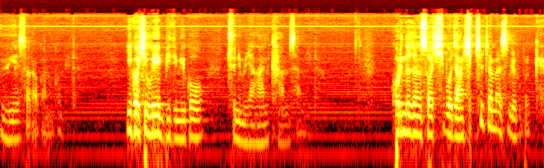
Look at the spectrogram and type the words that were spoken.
위해서라고 하는 겁니다. 이것이 우리의 믿음이고 주님을 향한 감사입니다. 고린도전서 15장 17절 말씀 읽어볼게요.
